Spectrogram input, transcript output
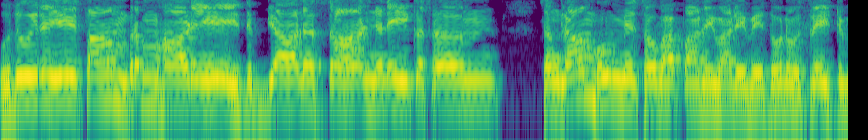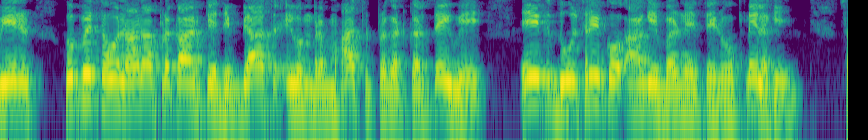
उदूरयेताम ब्रह्माणे दिव्यानस्त्राण्यनेक संग्राम भूमि में शोभा पाने वाले वे दोनों श्रेष्ठ वीर, कुपित हो नाना प्रकार के दिव्यास्त्र एवं ब्रह्मास्त्र प्रकट करते हुए एक दूसरे को आगे बढ़ने से रोकने लगे। स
